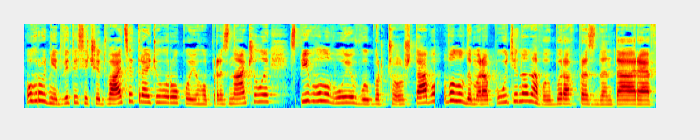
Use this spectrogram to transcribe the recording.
У грудні 2023 року його призначили співголовою виборчого штабу Володимира Путіна на виборах президента РФ.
